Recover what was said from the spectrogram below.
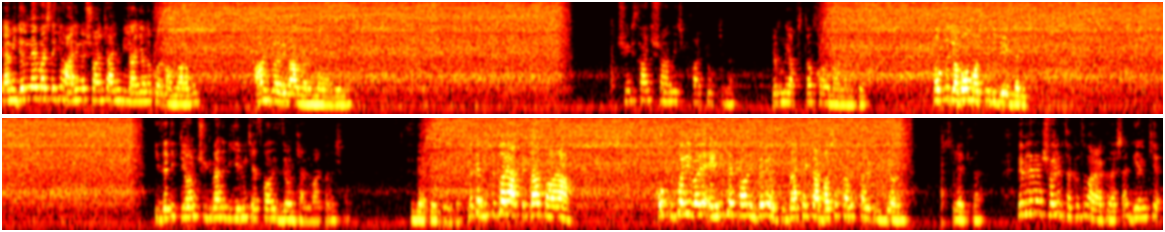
Yani videonun en baştaki halimle şu an kendimi bir yan yana koymam lazım. Anca öyle anlarım ne olduğunu. Çünkü sanki şu anda hiçbir fark yok gibi. Ve bunu yaptıktan sonra anlamayacağız. Topluca bomboş bir video izledik. İzledik diyorum çünkü ben de bir 20 kez falan izliyorum kendimi arkadaşlar. Siz de yapıyorsunuz. Mesela bir story attıktan sonra o story'i böyle 50 kez falan izlemiyorsunuz. Ben tekrar başa sarıp sarıp izliyorum sürekli. Ve bir de benim şöyle bir takıntı var arkadaşlar. Diyelim ki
